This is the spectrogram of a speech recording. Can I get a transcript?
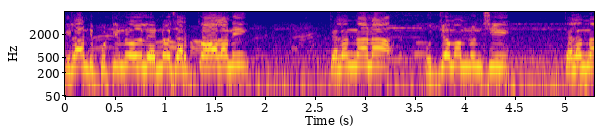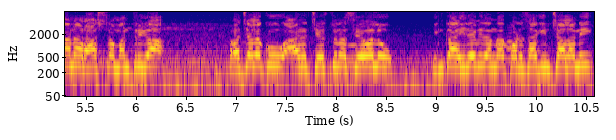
ఇలాంటి పుట్టినరోజులు ఎన్నో జరుపుకోవాలని తెలంగాణ ఉద్యమం నుంచి తెలంగాణ రాష్ట్ర మంత్రిగా ప్రజలకు ఆయన చేస్తున్న సేవలు ఇంకా ఇదే విధంగా కొనసాగించాలని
